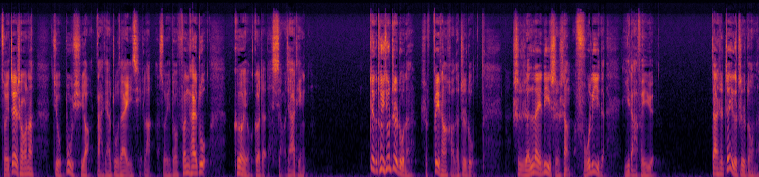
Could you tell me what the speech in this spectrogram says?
所以这时候呢，就不需要大家住在一起了，所以都分开住。各有各的小家庭，这个退休制度呢是非常好的制度，是人类历史上福利的一大飞跃。但是这个制度呢，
